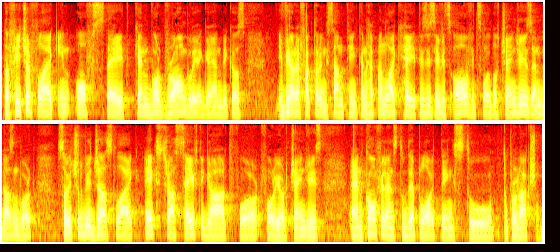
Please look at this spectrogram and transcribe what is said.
The feature flag in off state can work wrongly again because if you are refactoring something, it can happen like, hey, this is if it's off, it's a lot of changes and doesn't work. So it should be just like extra safety guard for, for your changes and confidence to deploy things to, to production.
